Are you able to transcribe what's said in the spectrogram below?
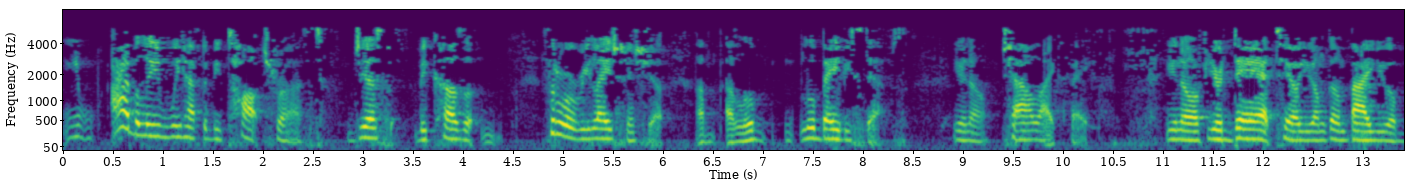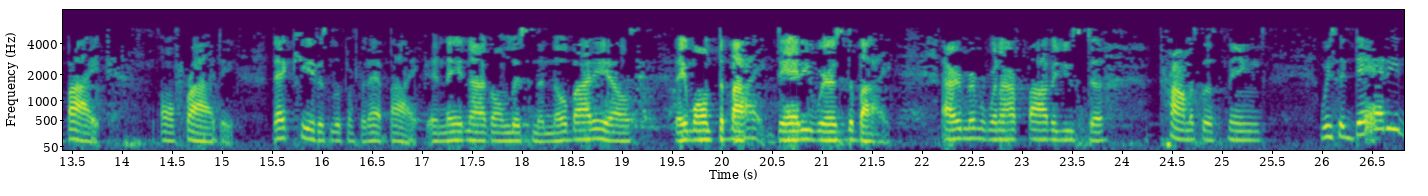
you, I believe we have to be taught trust just because of, through a relationship a, a little little baby steps, you know, childlike faith. You know, if your dad tell you, "I'm going to buy you a bike on Friday," that kid is looking for that bike, and they're not going to listen to nobody else. They want the bike. Daddy, where's the bike? I remember when our father used to promise us things we said, Daddy,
